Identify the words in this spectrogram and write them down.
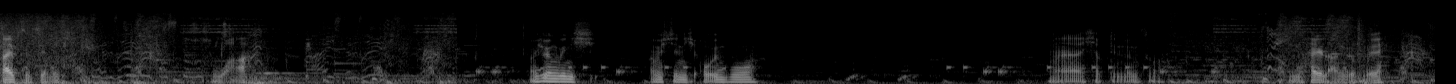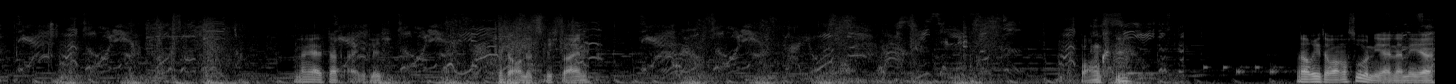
treibt jetzt hier nicht. Boah. Habe ich irgendwie nicht, habe ich den nicht auch irgendwo? Ja, ich habe den irgendwo. Ein Heilangriff, ey. Naja, das eigentlich. Könnte auch letztlich sein. Bonk. Na Rita, was machst du denn hier in der Nähe?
